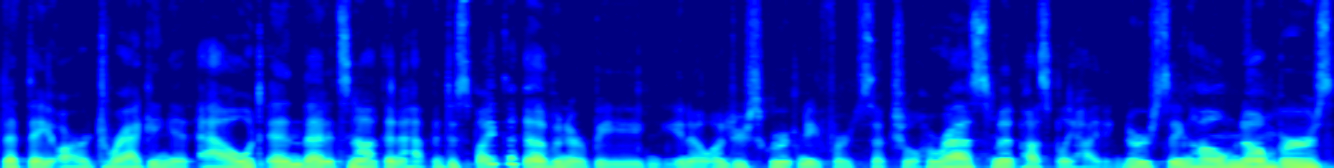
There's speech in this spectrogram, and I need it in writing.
that they are dragging it out and that it's not going to happen, despite the governor being, you know, under scrutiny for sexual harassment, possibly hiding nursing home numbers,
